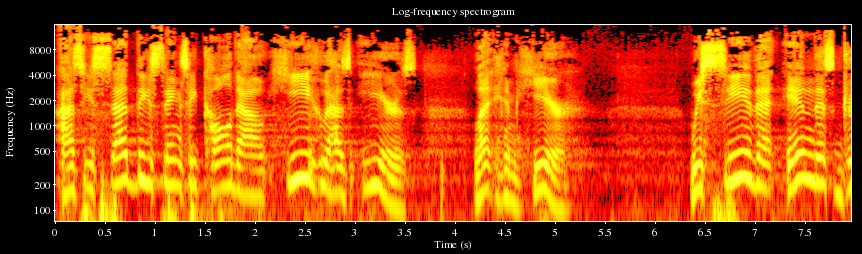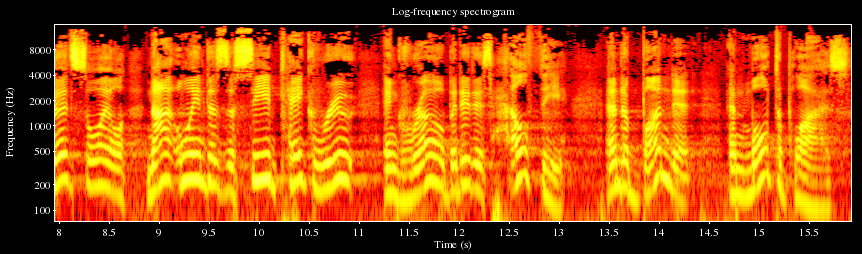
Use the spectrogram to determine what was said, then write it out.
As he said these things, he called out, He who has ears, let him hear. We see that in this good soil, not only does the seed take root and grow, but it is healthy and abundant and multiplies.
